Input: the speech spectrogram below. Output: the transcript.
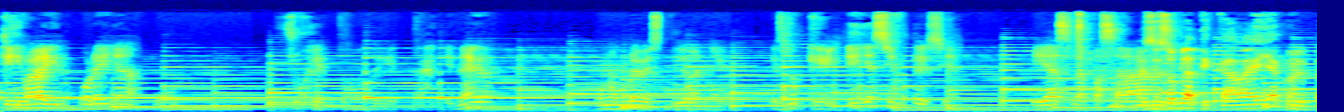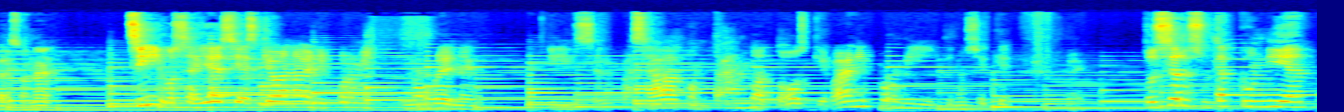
que iba a ir por ella un sujeto de traje negro, un hombre vestido de negro. Es lo que ella siempre decía. Ella se la pasaba. Pues eso platicaba ella con el personal. Sí, o sea, ella decía, es que van a venir por mí, un hombre de negro. Y se la pasaba contando a todos que van a venir por mí, que no sé qué. Entonces resulta que un día,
